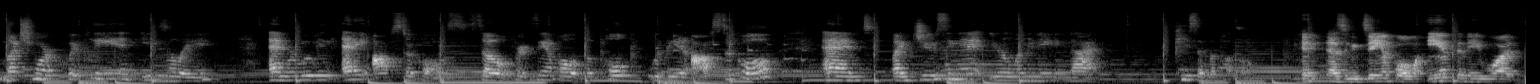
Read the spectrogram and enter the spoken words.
much more quickly and easily and removing any obstacles. So for example, the pulp would be an obstacle and by juicing it, you're eliminating that piece of the puzzle. And as an example, Anthony, what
